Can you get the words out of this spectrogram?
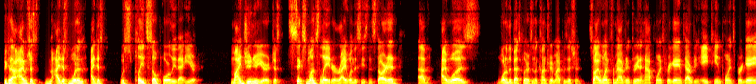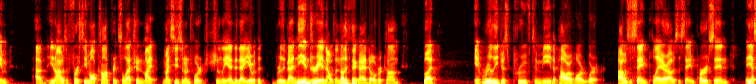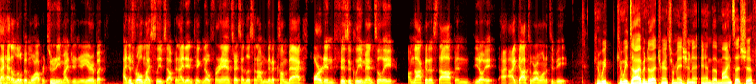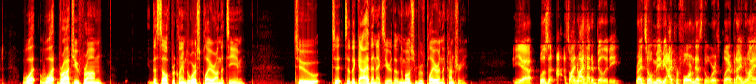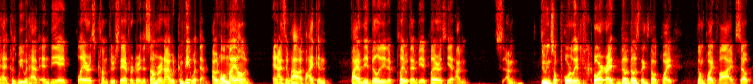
because I, I was just I just wouldn't I just was played so poorly that year. My junior year, just six months later, right when the season started, uh, I was one of the best players in the country at my position. So I went from averaging three and a half points per game to averaging 18 points per game. Uh, you know, I was a first team all conference selection. My my season unfortunately ended that year with a really bad knee injury, and that was another thing I had to overcome. But it really just proved to me the power of hard work. I was the same player, I was the same person. And yes, I had a little bit more opportunity my junior year, but I just rolled my sleeves up and I didn't take no for an answer. I said, listen, I'm going to come back hardened physically, mentally. I'm not going to stop. And you know, it, I, I got to where I wanted to be. Can we can we dive into that transformation and the mindset shift? What what brought you from the self-proclaimed worst player on the team to to to the guy the next year, the, the most improved player in the country? Yeah, well, so I know I had ability, right? So maybe I performed as the worst player, but I knew I had because we would have NBA players come through Stanford during the summer, and I would compete with them. I would hold my own, and I said, "Wow, if I can if I have the ability to play with NBA players, yet I'm I'm doing so poorly on the court, right? Th- those things don't quite don't quite vibe. So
